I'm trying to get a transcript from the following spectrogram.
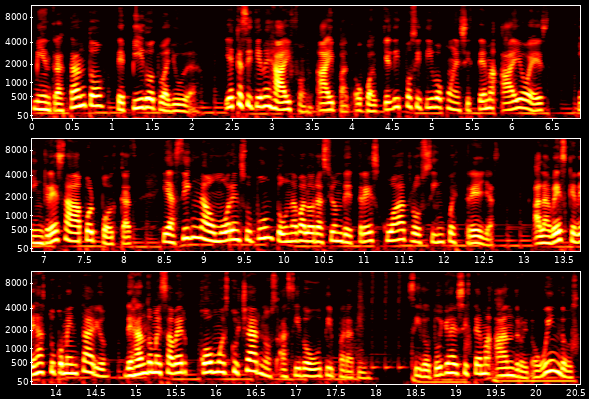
Mientras tanto, te pido tu ayuda. Y es que si tienes iPhone, iPad o cualquier dispositivo con el sistema iOS, ingresa a Apple Podcast y asigna a Humor en su punto una valoración de 3, 4 o 5 estrellas, a la vez que dejas tu comentario dejándome saber cómo escucharnos ha sido útil para ti. Si lo tuyo es el sistema Android o Windows,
